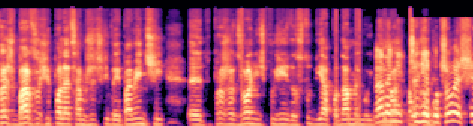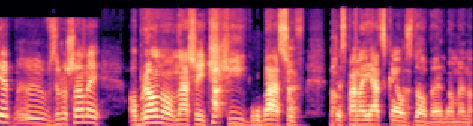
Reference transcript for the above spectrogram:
też bardzo się polecam życzliwej pamięci. E, Proszę dzwonić później do studia, podamy mój No ale nie, czy nie poczułeś się y, wzruszony obroną naszej Tak. czci grubasów przez pana Jacka Ozdobę, nomen Wi-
